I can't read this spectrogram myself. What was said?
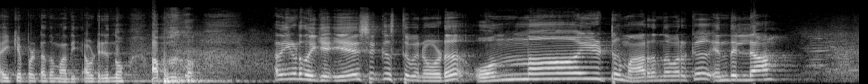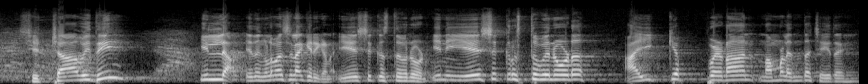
ഐക്യപ്പെട്ടത് മതി. അവിടെ ഇരുന്നു അപ്പോൾ അത് ഇങ്ങോട്ട് നോക്കിയേ. യേശുക്രിസ്തുവിനോട് ഒന്നായിട്ട് മാറുന്നവർക്ക് എന്തില്ല? ശിക്ഷാവിധി ഇല്ല. ഇത് നിങ്ങൾ മനസ്സിലാക്കിയിരിക്കണം. യേശു ക്രിസ്തുവിനോട് ഇനി യേശു ക്രിസ്തുവിനോട് ഐക്യപ്പെടാൻ നമ്മൾ എന്താ ചെയ്തേ?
